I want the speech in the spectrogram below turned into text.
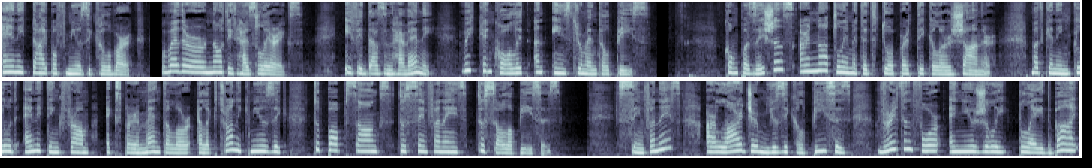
any type of musical work, whether or not it has lyrics. If it doesn't have any, we can call it an instrumental piece. Compositions are not limited to a particular genre, but can include anything from experimental or electronic music to pop songs to symphonies to solo pieces. Symphonies are larger musical pieces written for and usually played by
